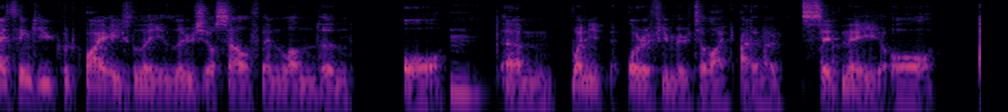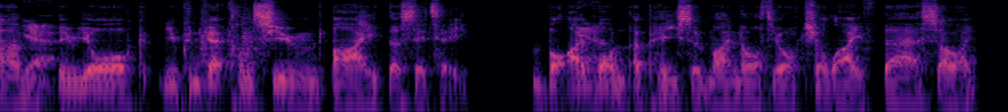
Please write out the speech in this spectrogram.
I think you could quite easily lose yourself in London or Mm. um, when you or if you move to like I don't know Sydney or um, Yeah. New York, you can get consumed by the city. But I Yeah. want a piece of my North Yorkshire life there, so I.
